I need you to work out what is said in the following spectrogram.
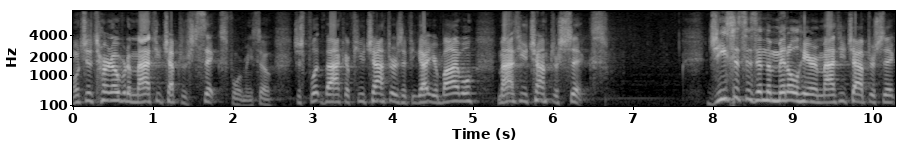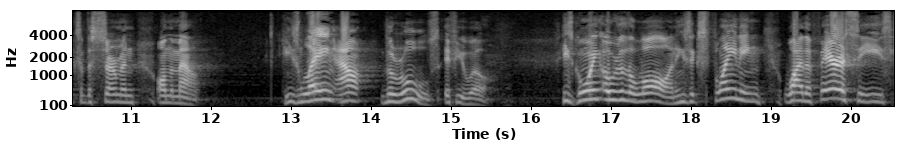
I want you to turn over to Matthew chapter 6 for me. So just flip back a few chapters if you got your Bible. Matthew chapter 6. Jesus is in the middle here in Matthew chapter 6 of the Sermon on the Mount. He's laying out the rules, if you will. He's going over the law and he's explaining why the Pharisees,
